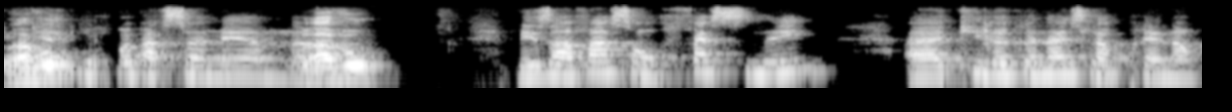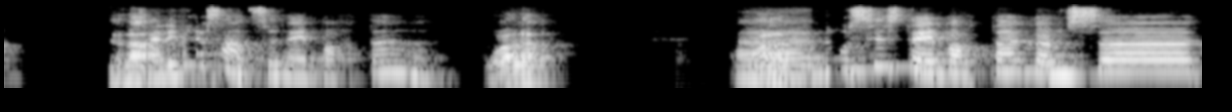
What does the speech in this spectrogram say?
Bravo. quelques fois par semaine. Bravo. Mes enfants sont fascinés euh, qu'ils reconnaissent leur prénom. Ça Voilà. les fait sentir importants. Voilà. Euh. Nous aussi, c'est important comme ça.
